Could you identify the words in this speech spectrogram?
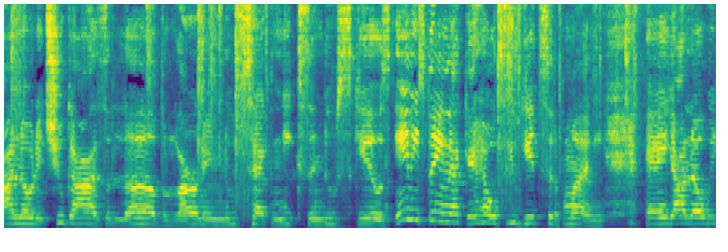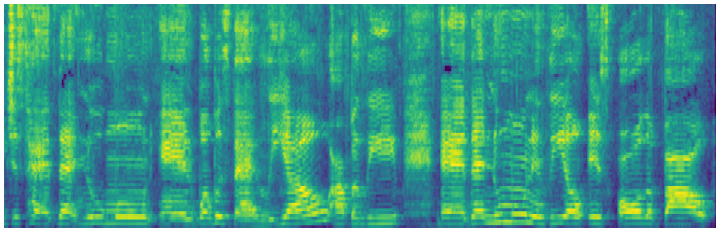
I know that you guys love learning new techniques and new skills. Anything that can help you get to the money. And y'all know we just had that new moon and what was that? Leo, I believe. And that new moon in Leo is all about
